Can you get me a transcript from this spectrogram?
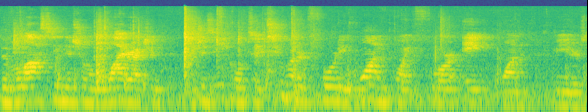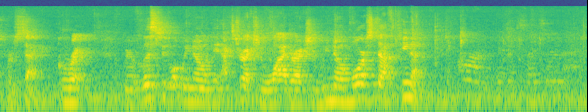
The velocity initial in the y direction, which is equal to 241.481 meters per second. Great. We've listed what we know in the x direction and y direction. We know more stuff. Tina, Um, the displacement in the x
